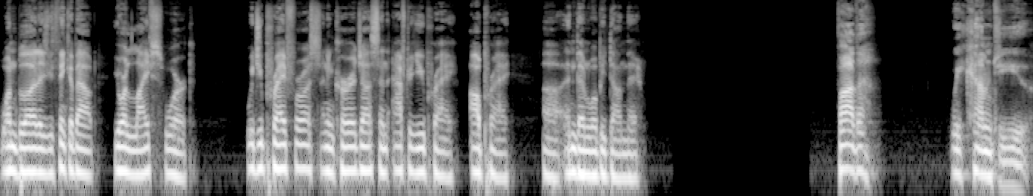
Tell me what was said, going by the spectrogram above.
One Blood, as you think about your life's work. Would you pray for us and encourage us? And after you pray, I'll pray, uh, and then we'll be done there. Father, we come to you.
